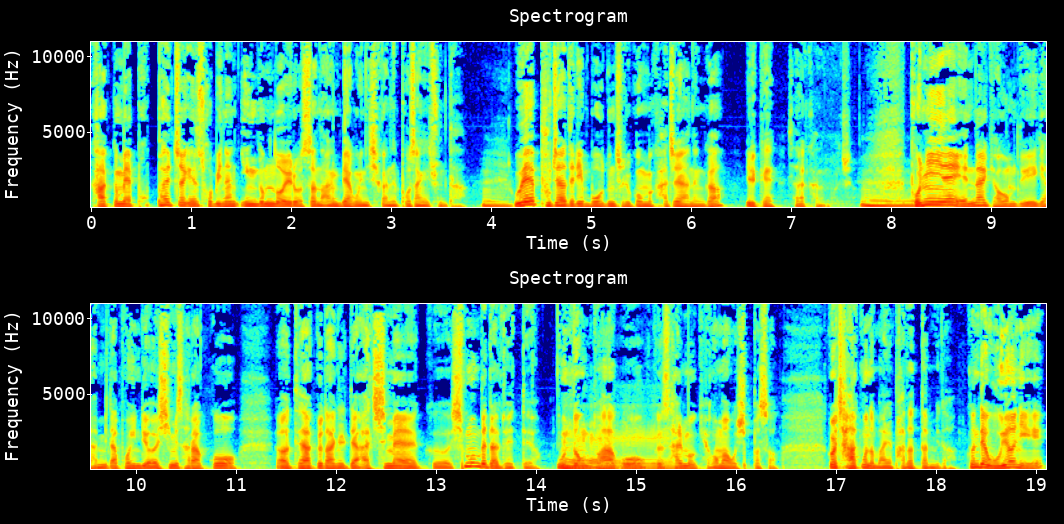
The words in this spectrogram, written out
가끔의 폭발적인 소비는 임금 노예로서 낭비하고 있는 시간을 보상해 준다. 음. 왜 부자들이 모든 즐거움을 가져야 하는가? 이렇게 생각하는 거죠. 음. 본인의 옛날 경험도 얘기합니다. 본인도 열심히 살았고 어, 대학교 다닐 때 아침에 그 신문 배달도 했대요. 운동도 네. 하고 그 삶을 경험하고 싶어서 그리고 장학금도 많이 받았답니다. 근데 우연히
